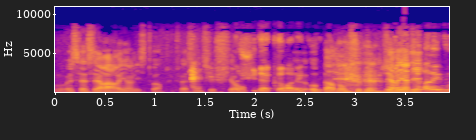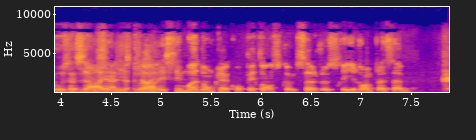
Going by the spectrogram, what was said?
Oui, ça sert à rien l'histoire. De toute façon, c'est chiant. Je suis d'accord avec Euh, vous. oh, pardon. J'ai Je suis rien dit. d'accord avec vous, ça sert à rien J'ai- l'histoire. j'ai- Laissez-moi donc la compétence, comme ça je serai irremplaçable.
